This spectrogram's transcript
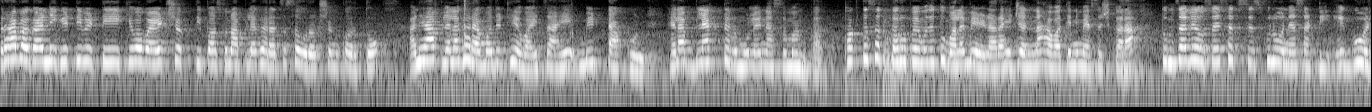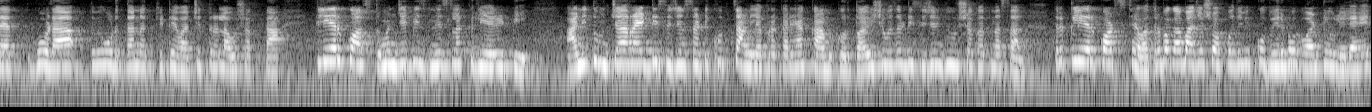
तर हा बघा निगेटिव्हिटी किंवा वाईट शक्तीपासून आपल्या घराचं संरक्षण करतो आणि हा आपल्याला घरामध्ये ठेवायचा आहे मीठ टाकून. ह्याला ब्लॅक टर्मुलाईन असं म्हणतात. फक्त सत्तर रुपयामध्ये तुम्हाला मिळणार आहे. ज्यांना हवा त्यांनी मेसेज करा. तुमचा व्यवसाय सक्सेसफुल होण्यासाठी एक घोड्यात घोडा तुम्ही उडता नक्की ठेवा चित्र लावू शकता. क्लिअर कॉस्ट म्हणजे बिझनेसला क्लिअरिटी आणि तुमच्या राईट डिसिजनसाठी खूप चांगल्या प्रकारे हा काम करतो. आयुष्यामध्ये जर डिसिजन घेऊ शकत नसाल तर क्लिअर कॉट्स ठेवा. तर बघा माझ्या शॉपमध्ये मी कुबेर भगवान ठेवलेले आहेत.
